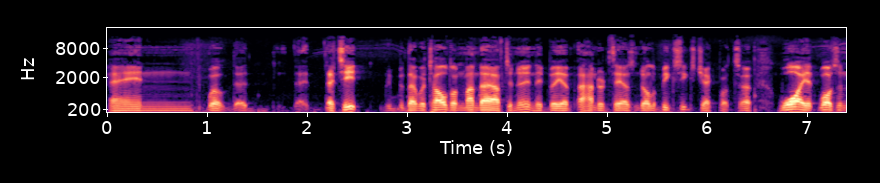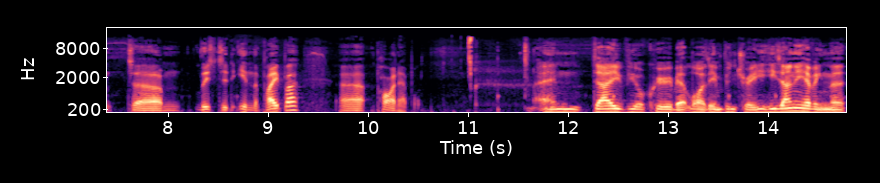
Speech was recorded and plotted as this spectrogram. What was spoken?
And, well, th- th- that's it. They were told on Monday afternoon there'd be a $100,000 Big Six jackpot. So why it wasn't um, listed in the paper, uh, pineapple. And Dave, your query about light infantry, he's only having the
